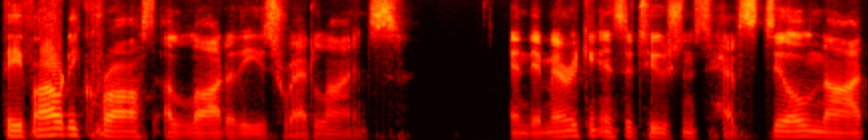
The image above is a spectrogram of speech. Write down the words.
They've already crossed a lot of these red lines, and the American institutions have still not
